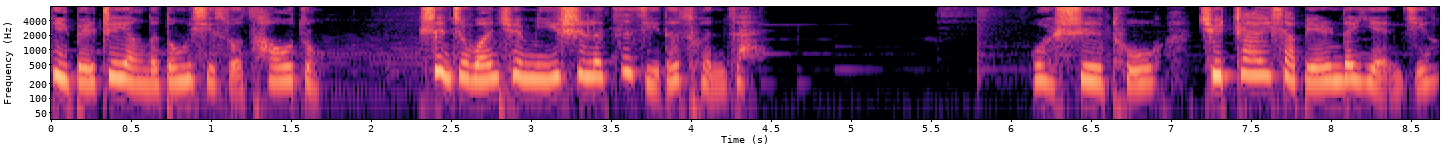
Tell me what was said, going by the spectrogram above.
你被这样的东西所操纵，甚至完全迷失了自己的存在。”我试图去摘下别人的眼睛，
